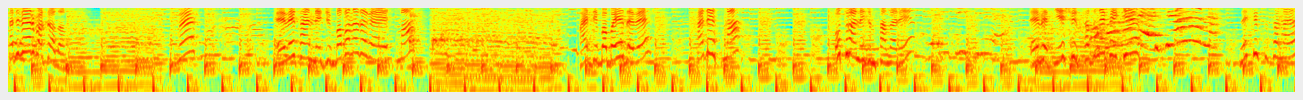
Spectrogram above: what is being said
Hadi ver bakalım. Ver. Evet anneciğim babana da ver Esma. Hadi babaya da ver. Hadi Esma. Otur anneciğim sandalyeye. Evet yeşil. Tadı ne peki? Ne çıktı sana ya?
